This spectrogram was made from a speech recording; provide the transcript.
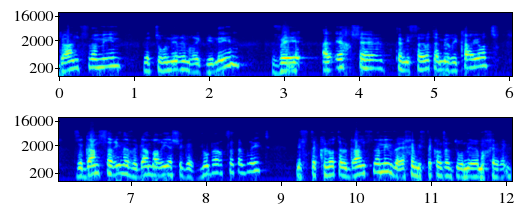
גרנד סלמים לטורנירים רגילים, ועל איך שטניסאיות אמריקאיות, וגם סרינה וגם מריה שגדלו בארצות הברית, מסתכלות על גרנד סלמים ואיך הן מסתכלות על טורנירים אחרים.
